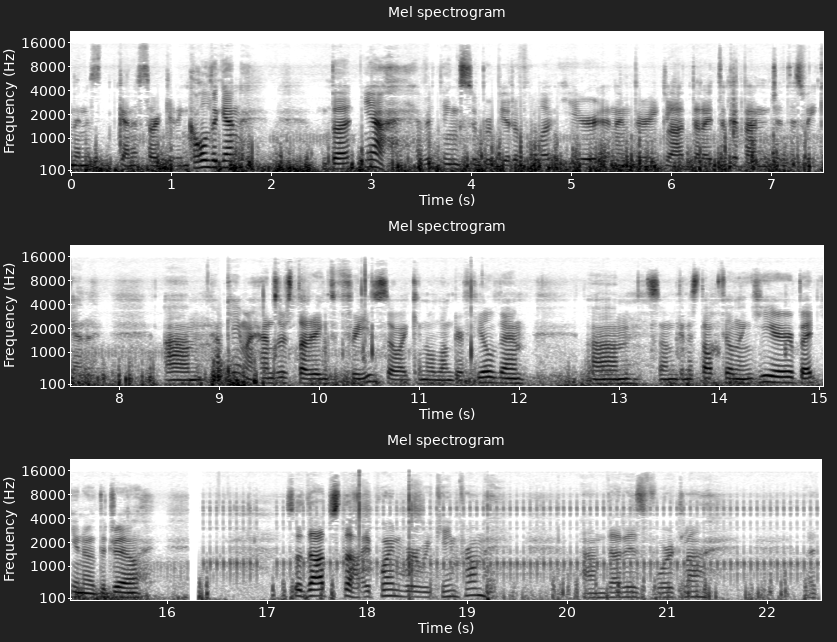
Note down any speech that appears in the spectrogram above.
and then it's gonna start getting cold again. But yeah, everything's super beautiful out here, and I'm very glad that I took advantage of this weekend. Um, okay, my hands are starting to freeze, so I can no longer feel them. Um, so I'm gonna stop filming here, but you know the drill. So that's the high point where we came from. Um, that is Fuorcla at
